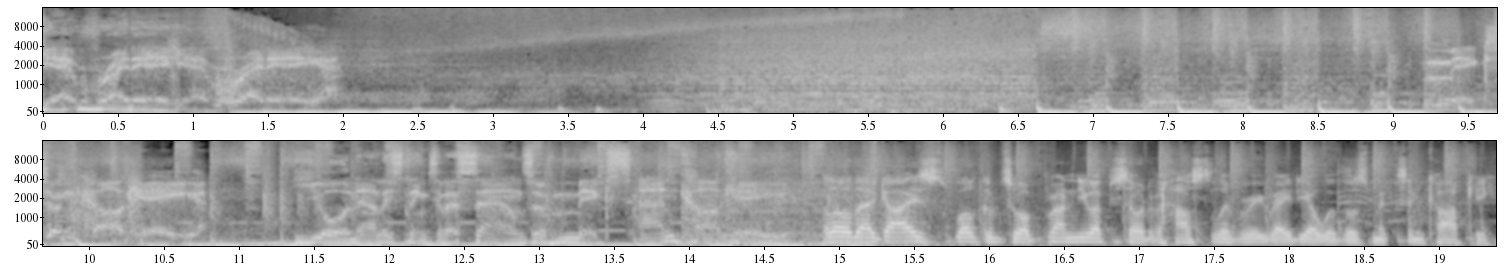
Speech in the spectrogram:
Get ready. Get ready. Mix and Khaki. You're now listening to the sounds of Mix and Khaki. Hello there, guys. Welcome to a brand new episode of House Delivery Radio with us, Mix and Khaki.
